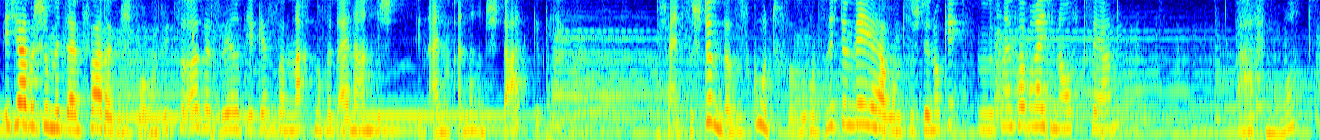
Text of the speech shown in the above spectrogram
Ich habe schon mit deinem Vater gesprochen. Sieht so aus, als wäret ihr gestern Nacht noch in, andere, in einem anderen Staat gewesen. Scheint zu stimmen, das ist gut. Versuch uns nicht im Wege herumzustehen, okay? Wir müssen ein Verbrechen aufklären. War es Mord?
